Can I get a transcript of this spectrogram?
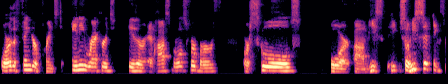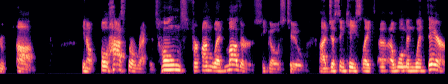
or the fingerprints to any records, either at hospitals for birth or schools or um, he's he, so he's sifting through um, you know old hospital records, homes for unwed mothers. He goes to uh, just in case like a, a, woman went there,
